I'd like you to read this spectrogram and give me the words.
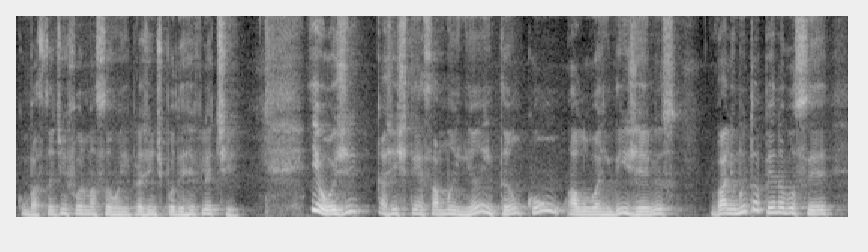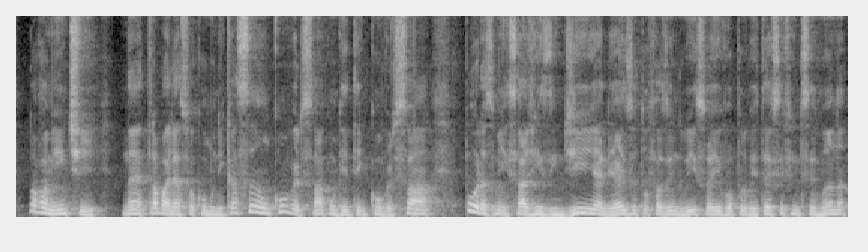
com bastante informação aí para a gente poder refletir. E hoje a gente tem essa manhã, então, com a Lua ainda em Gêmeos. Vale muito a pena você, novamente, né, trabalhar sua comunicação, conversar com quem tem que conversar, pôr as mensagens em dia. Aliás, eu estou fazendo isso aí, vou aproveitar esse fim de semana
